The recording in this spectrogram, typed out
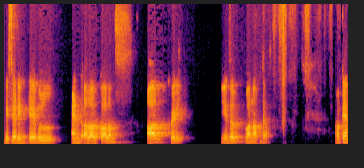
deciding table and or columns or query either one of them okay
